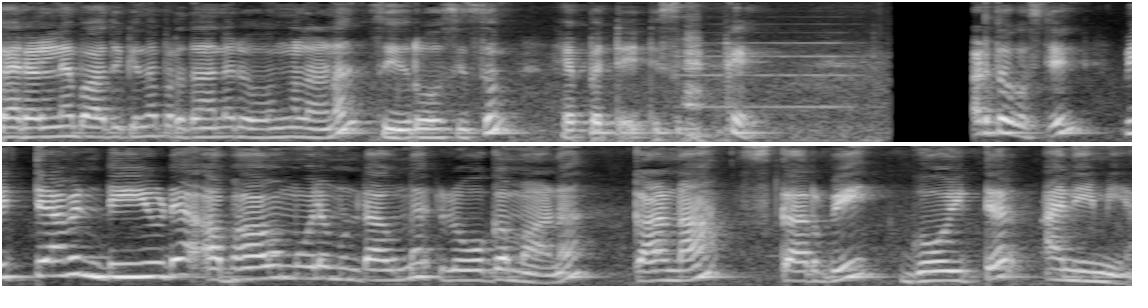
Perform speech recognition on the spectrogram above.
കരളിനെ ബാധിക്കുന്ന പ്രധാന രോഗങ്ങളാണ് സീറോസിസും ഹെപ്പറ്റൈറ്റിസും ഓക്കെ അടുത്ത ക്വസ്റ്റ്യൻ വിറ്റാമിൻ ഡിയുടെ അഭാവം മൂലമുണ്ടാകുന്ന രോഗമാണ് കണ സ്കർവി ഗോയിറ്റർ അനീമിയ.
